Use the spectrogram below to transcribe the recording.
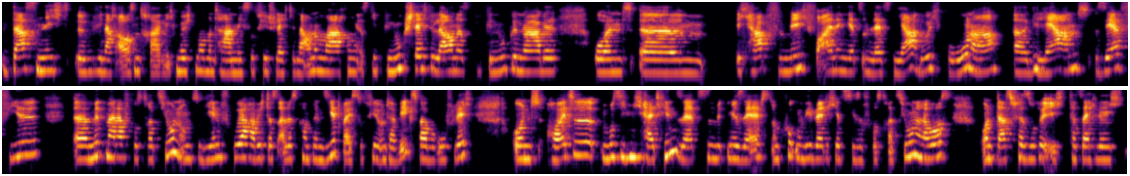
das nicht irgendwie nach außen tragen. Ich möchte momentan nicht so viel schlechte Laune machen. Es gibt genug schlechte Laune, es gibt genug Genörgel und ähm, ich habe für mich vor allen Dingen jetzt im letzten Jahr durch Corona äh, gelernt, sehr viel äh, mit meiner Frustration umzugehen. Früher habe ich das alles kompensiert, weil ich so viel unterwegs war beruflich. Und heute muss ich mich halt hinsetzen mit mir selbst und gucken, wie werde ich jetzt diese Frustration los. Und das versuche ich tatsächlich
